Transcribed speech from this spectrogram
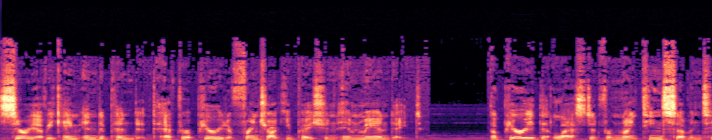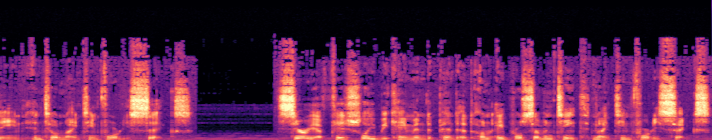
Syria became independent after a period of French occupation and mandate, a period that lasted from 1917 until 1946. Syria officially became independent on April 17, 1946.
